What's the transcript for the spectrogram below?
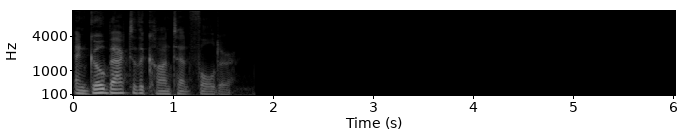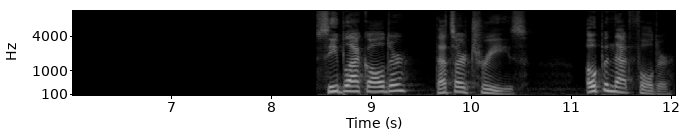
and go back to the content folder. See black alder? That's our trees. Open that folder.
